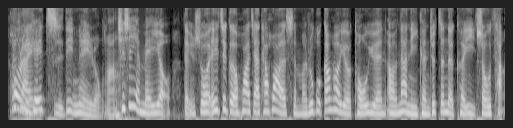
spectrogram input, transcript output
后来后来可以指定内容吗？其实也没有，等于说，哎，这个画家他画了什么？如果刚好有投缘哦，那你可能就真的可以收藏。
